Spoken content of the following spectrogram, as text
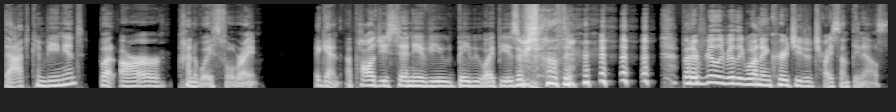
that convenient, but are kind of wasteful, right? Again, apologies to any of you baby wipe users out there, but I really, really want to encourage you to try something else.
